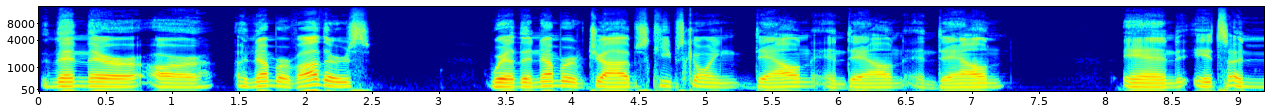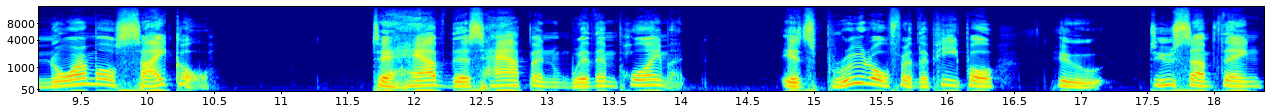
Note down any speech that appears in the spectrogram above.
And then there are a number of others where the number of jobs keeps going down and down and down. And it's a normal cycle to have this happen with employment. It's brutal for the people who do something,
